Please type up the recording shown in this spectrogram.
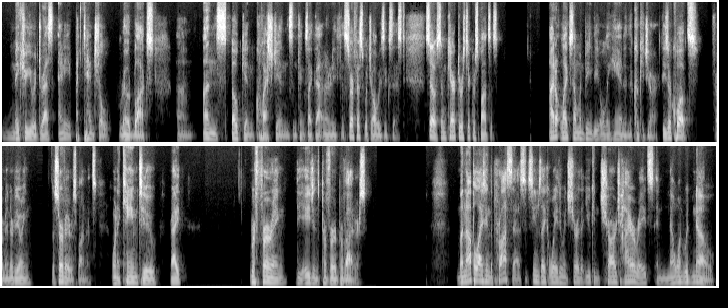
make sure you address any potential roadblocks um, unspoken questions and things like that underneath the surface, which always exist. So, some characteristic responses. I don't like someone being the only hand in the cookie jar. These are quotes from interviewing the survey respondents when it came to, right, referring the agent's preferred providers. Monopolizing the process seems like a way to ensure that you can charge higher rates and no one would know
